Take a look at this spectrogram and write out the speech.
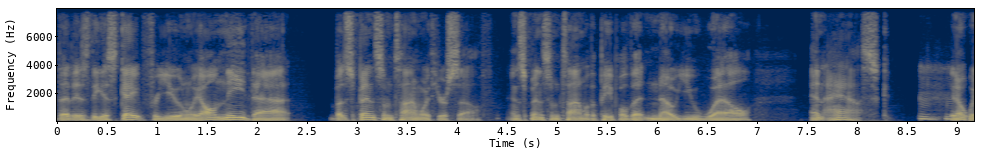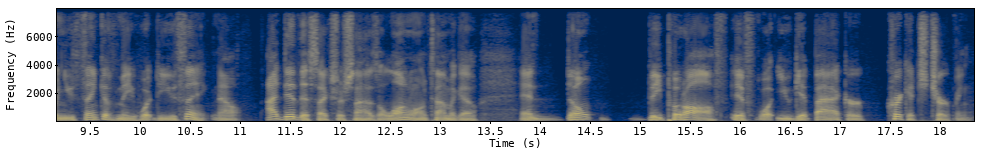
that is the escape for you, and we all need that, but spend some time with yourself and spend some time with the people that know you well and ask. You know, when you think of me, what do you think? Now, I did this exercise a long, long time ago, and don't be put off if what you get back are crickets chirping,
